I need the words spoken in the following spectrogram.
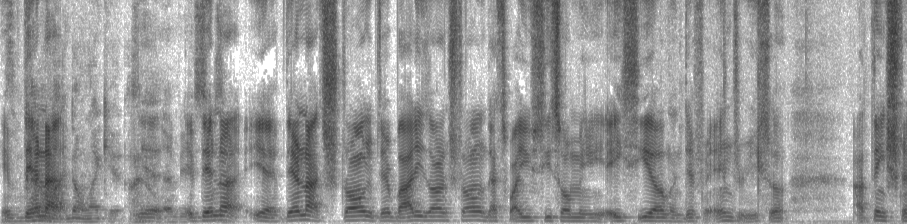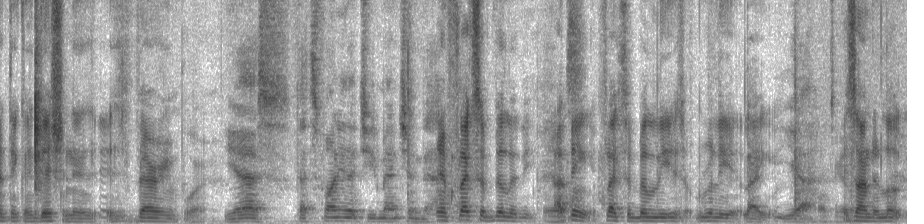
if that. they're not like- don't like it. I yeah. If they're not, yeah, if they're not strong, if their bodies aren't strong, that's why you see so many ACL and different injuries. So, I think strength and conditioning is, is very important, Yes, that's funny that you mentioned that. and flexibility. I think flexibility is really like Yeah, Altogether. it's underlooked.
